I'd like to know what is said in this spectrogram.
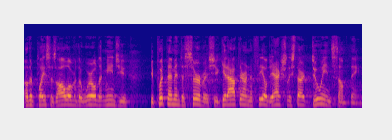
other places all over the world. It means you, you put them into service. You get out there on the field, you actually start doing something.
